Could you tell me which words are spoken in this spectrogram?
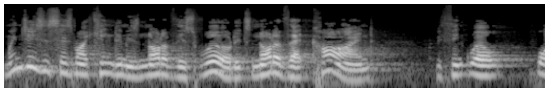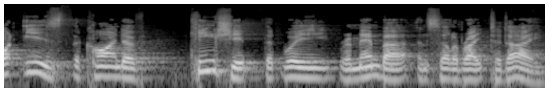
When Jesus says, My kingdom is not of this world, it's not of that kind, we think, well, what is the kind of kingship that we remember and celebrate today.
